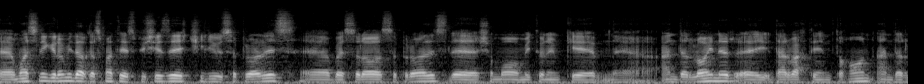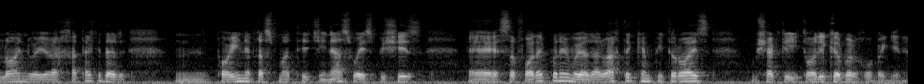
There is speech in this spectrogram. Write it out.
محصلین گرامی در قسمت species Chilo suppressalis به اصطلاح suppressalis شما می‌تونیم که underline ر در وقت امتحان underline و یا خطک در پایین قسمت genus و species استفاده کنیم و یا در وقت computerize به شکل italic ر بر خود بگیره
